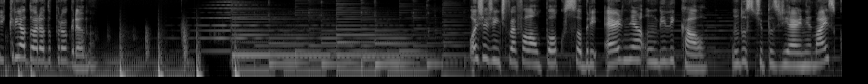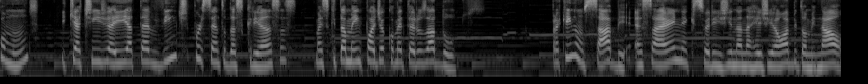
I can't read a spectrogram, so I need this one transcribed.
e criadora do programa. Hoje a gente vai falar um pouco sobre hérnia umbilical, um dos tipos de hérnia mais comuns e que atinge aí até 20% das crianças, mas que também pode acometer os adultos. Para quem não sabe, essa hérnia que se origina na região abdominal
